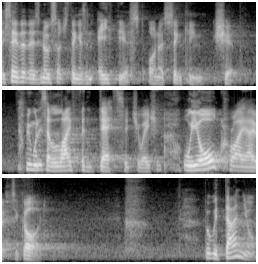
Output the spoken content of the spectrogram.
They say that there's no such thing as an atheist on a sinking ship. I mean, when it's a life and death situation, we all cry out to God. But with Daniel,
